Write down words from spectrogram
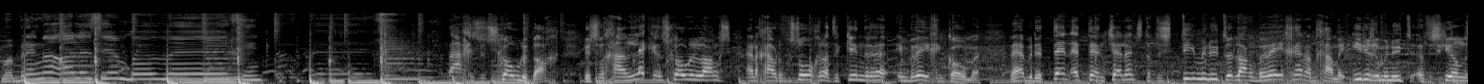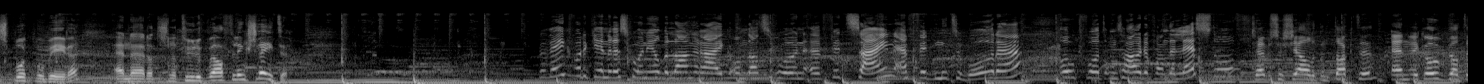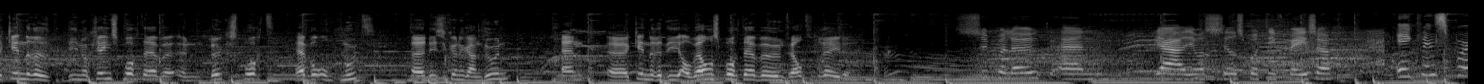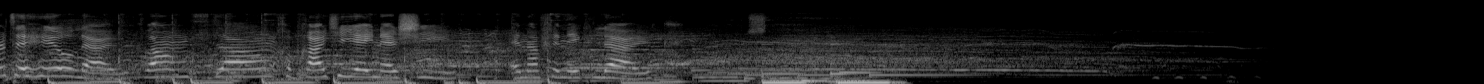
We brengen alles in beweging. Vandaag is het scholendag, dus we gaan lekkere scholen langs en dan gaan we ervoor zorgen dat de kinderen in beweging komen. We hebben de 10 at 10 challenge, dat is 10 minuten lang bewegen. Dan gaan we iedere minuut een verschillende sport proberen. En eh, dat is natuurlijk wel flink zweten. De kinderen is gewoon heel belangrijk omdat ze gewoon eh, fit zijn en fit moeten worden. Ook voor het onthouden van de lesstof. Ze hebben sociale contacten. En ik hoop dat de kinderen die nog geen sport hebben, een leuke sport hebben ontmoet. eh, die ze kunnen gaan doen. En eh, kinderen die al wel een sport hebben, hun veld verbreden. Superleuk en ja, je was heel sportief bezig. Ik vind sporten heel leuk, want dan gebruik je je energie. En dat vind ik.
